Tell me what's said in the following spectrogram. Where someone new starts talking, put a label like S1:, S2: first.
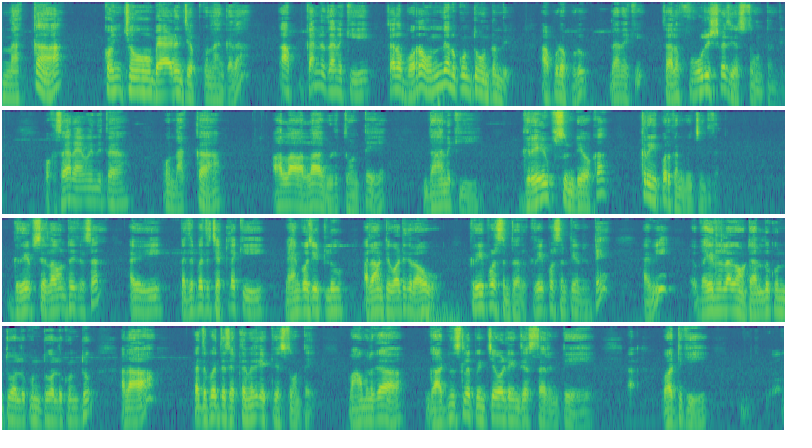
S1: నక్క కొంచెం బ్యాడ్ అని చెప్పుకున్నాం కదా. కానీ దానికి చాలా బుర్ర ఉంది అనుకుంటూ ఉంటుంది. అప్పుడప్పుడు దానికి చాలా ఫూలిష్గా చేస్తూ ఉంటుంది. ఒకసారి ఏమైందిట? ఓ నక్క అలా అలా విడుతుంటే దానికి గ్రేప్స్ ఉండే ఒక క్రీపర్ కనిపించింది గ్రేప్స్ ఎలా ఉంటాయి తెలుసా? అవి పెద్ద పెద్ద చెట్లకి మ్యాంగో చెట్లు అలాంటి వాటికి రావు. క్రీపర్స్ అంటారు. క్రీపర్స్ అంటే ఏంటంటే అవి వైర్లలాగా ఉంటాయి. అల్లుకుంటూ అల్లుకుంటూ అల్లుకుంటూ అలా పెద్ద పెద్ద చెట్ల మీదకి ఎక్కేస్తూ ఉంటాయి. మామూలుగా గార్డెన్స్లో పెంచేవాళ్ళు ఏం చేస్తారంటే వాటికి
